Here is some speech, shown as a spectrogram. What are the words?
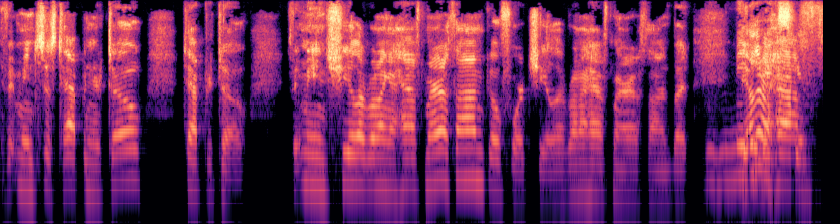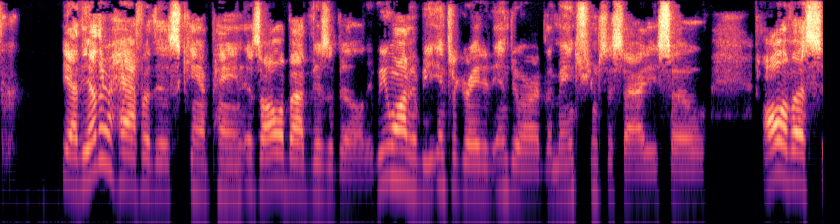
if it means just tapping your toe, tap your toe. If it means Sheila running a half marathon, go for it, Sheila. Run a half marathon. But Maybe the other half, year. Yeah, the other half of this campaign is all about visibility. We want to be integrated into our the mainstream society. So all of us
